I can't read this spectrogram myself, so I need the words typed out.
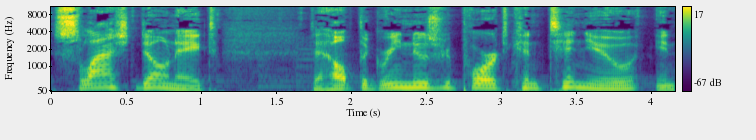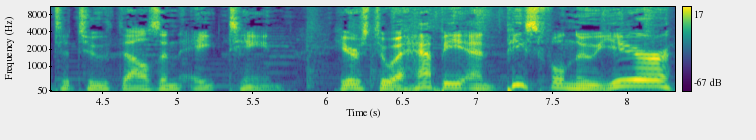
slash donate to help the Green News Report continue into 2018. Here's to a happy and peaceful new year,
